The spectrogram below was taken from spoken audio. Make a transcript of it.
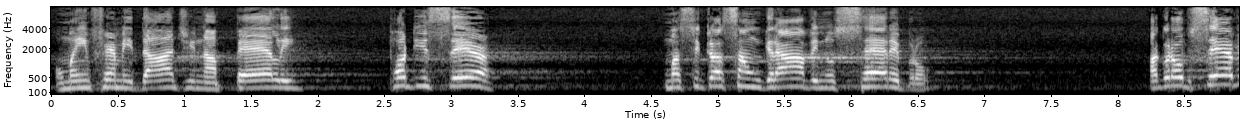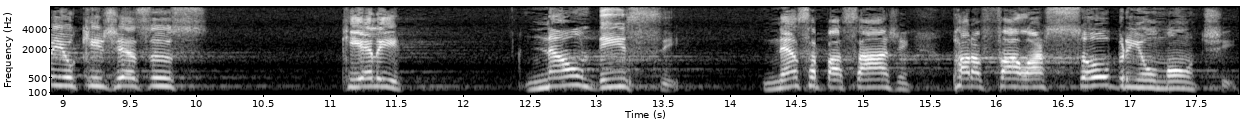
uma enfermidade na pele, pode ser uma situação grave no cérebro. Agora observe o que Jesus, que ele não disse nessa passagem para falar sobre um monte.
